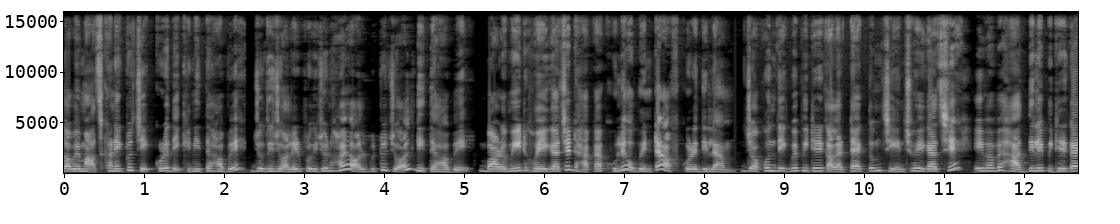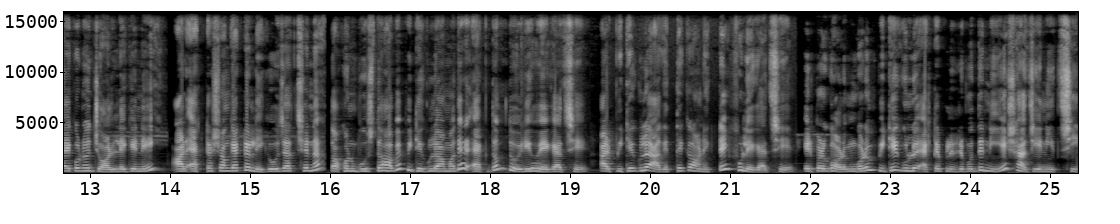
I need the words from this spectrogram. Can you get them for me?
তবে মাঝখানে একটু চেক করে দেখে নিতে হবে। যদি জলের প্রয়োজন হয়, অল্প একটু জল দিতে হবে। বারো মিনিট হয়ে গেছে, ঢাকা খুলে ওভেনটা অফ করে দিলাম। যখন দেখবে পিঠের কালারটা একদম চেঞ্জ হয়ে গেছে, এইভাবে হাত দিলে পিঠের গায়ে কোনো জল লেগে নেই। আর একটার সঙ্গে একটা লেগেও যাচ্ছে না। তখন বুঝতে হবে পিঠেগুলো আমাদের একদম তৈরি হয়ে গেছে। আর পিঠেগুলো আগের থেকে অনেকটাই ফুলে গেছে। এরপর গরম গরম পিঠেগুলো একটা প্লেটের মধ্যে নিয়ে সাজিয়ে নিচ্ছি।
